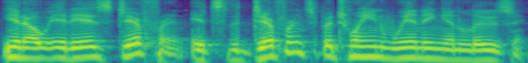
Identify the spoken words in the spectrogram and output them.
You know, it is different. It's the difference between winning and losing.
